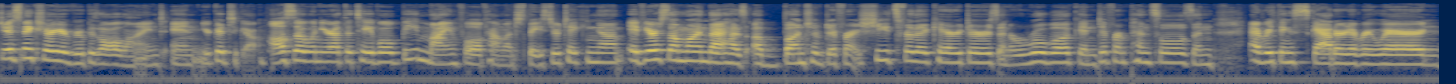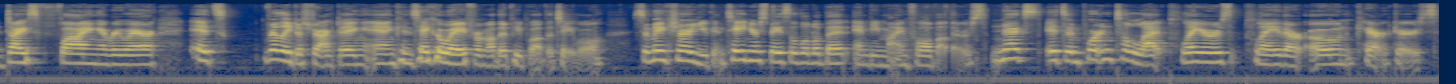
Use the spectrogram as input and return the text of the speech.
Just make sure your group is all aligned and you're good to go. Also, when you're at the table, be mindful of how much space you're taking up. If you're someone that has a bunch of different sheets for their characters and a rule book and different pencils and everything scattered everywhere and dice flying everywhere, it's really distracting and can take away from other people at the table. So make sure you contain your space a little bit and be mindful of others. Next, it's important to let players play their own characters.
